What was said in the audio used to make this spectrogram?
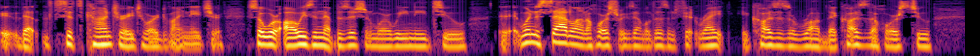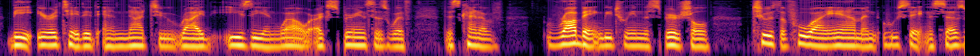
that sits contrary to our divine nature. So we're always in that position where we need to. eh, When a saddle on a horse, for example, doesn't fit right, it causes a rub that causes the horse to be irritated and not to ride easy and well. Our experiences with this kind of rubbing between the spiritual truth of who I am and who Satan says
